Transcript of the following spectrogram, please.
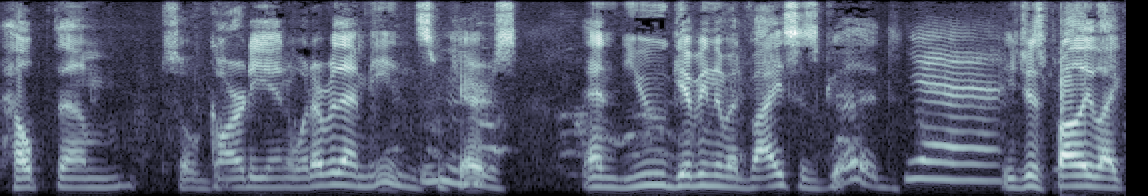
help them, so guardian, whatever that means. Mm-hmm. Who cares? And you giving them advice is good. yeah. You just probably like,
